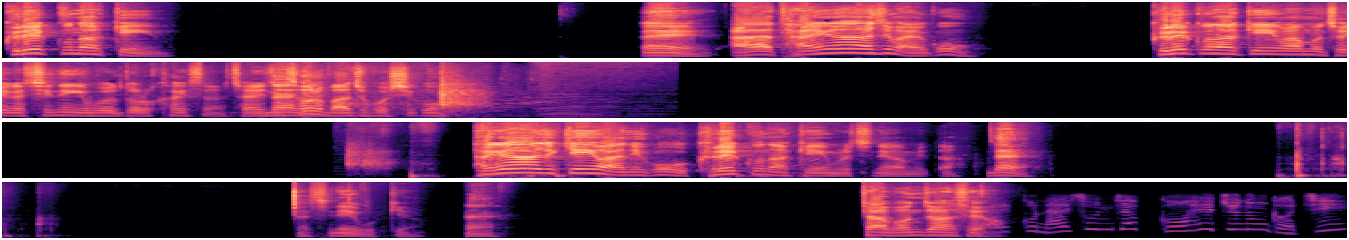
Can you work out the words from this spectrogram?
그랬구나 게임. 네, 아 당연하지 말고 그랬구나 게임을 한번 저희가 진행해 보도록 하겠습니다. 자 이제 네네. 서로 마주 보시고. 당연하지 게임 아니고 그랬구나 게임으로 진행합니다. 네. 자 진행해 볼게요. 네. 자 먼저 하세요. 그랬구나 손잡고 해주는 거지.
